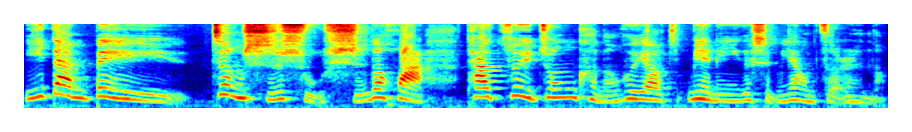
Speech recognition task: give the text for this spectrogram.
一旦被证实属实的话，它最终可能会要面临一个什么样责任呢？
